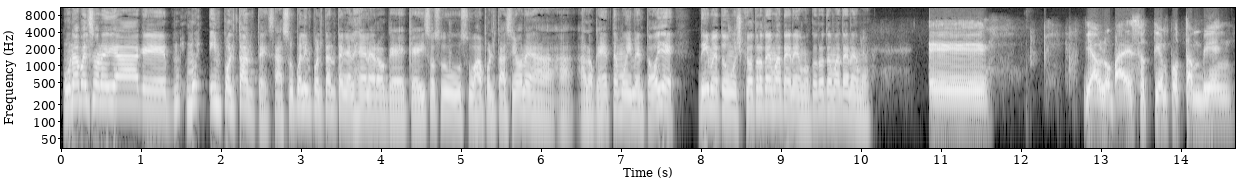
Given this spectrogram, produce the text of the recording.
Una personalidad que muy importante, o sea, súper importante en el género, que, que hizo su- sus aportaciones a, a- lo que es este movimiento. Oye, dime tú, ¿qué otro tema tenemos? ¿Qué otro tema tenemos? Eh, Diablo, para esos tiempos también.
